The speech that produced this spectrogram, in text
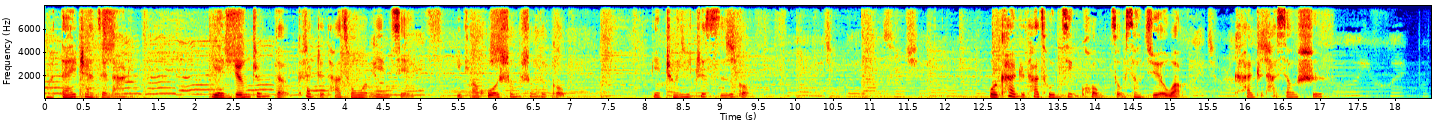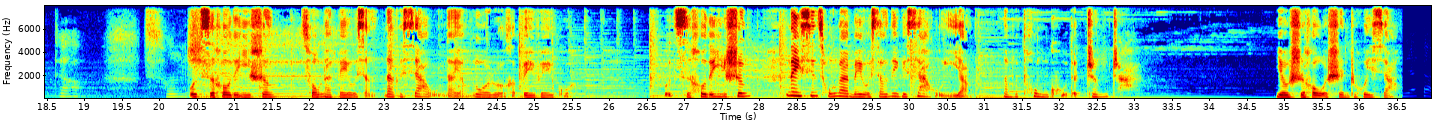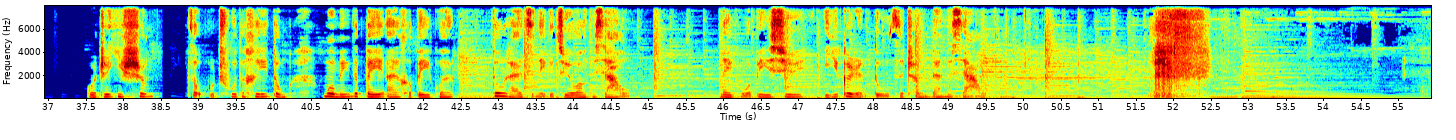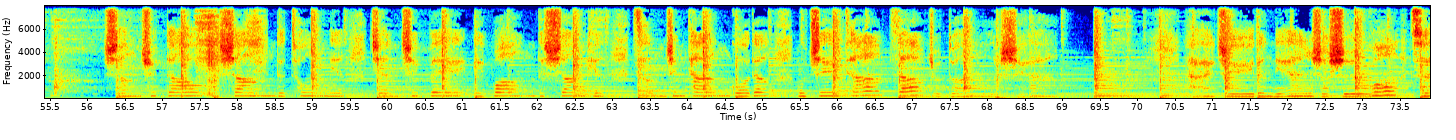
我呆站在那里，眼睁睁地看着他从我面前，一条活生生的狗。变成一只死狗，我看着他从惊恐走向绝望，看着他消失。我此后的一生，从来没有像那个下午那样懦弱和卑微过。我此后的一生，内心从来没有像那个下午一样那么痛苦的挣扎。有时候，我甚至会想。我这一生走不出的黑洞，莫名的悲哀和悲观，都来自那个绝望的下午，那个我必须一个人独自承担的下午。划伤的童年捡起被遗忘的相片曾经弹过的木吉他早就断了弦还记得年少时我最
